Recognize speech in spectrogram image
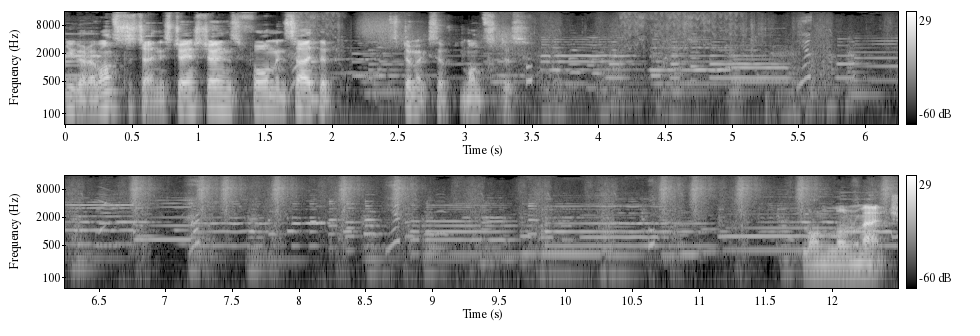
You got a monster stone. These strange stones form inside the stomachs of monsters. Manch.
